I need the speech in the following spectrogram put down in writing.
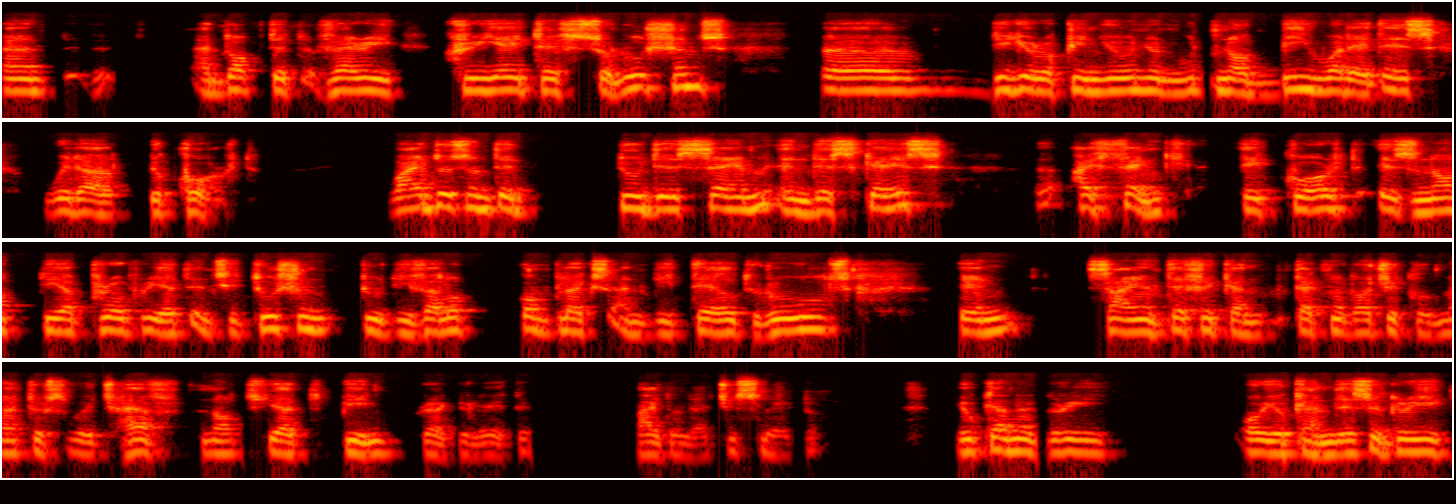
and adopted very creative solutions. Uh, the European Union would not be what it is without the court. Why doesn't it do the same in this case? I think a court is not the appropriate institution to develop complex and detailed rules in scientific and technological matters which have not yet been regulated by the legislator. You can agree or you can disagree,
